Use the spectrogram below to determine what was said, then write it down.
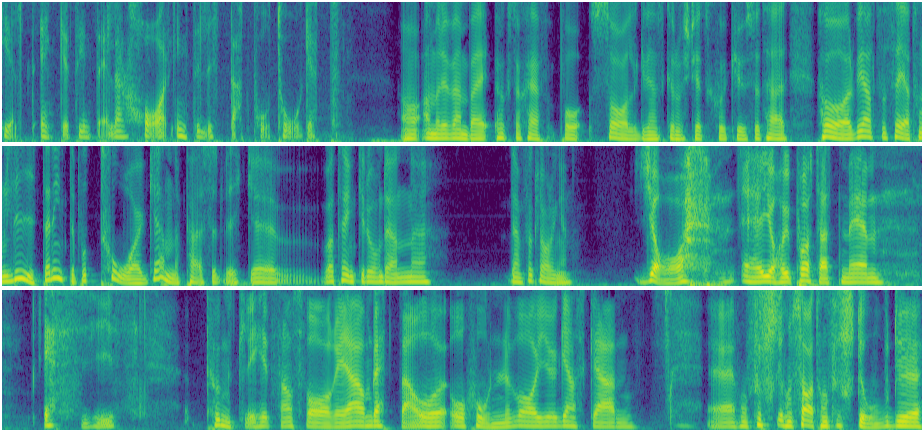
helt enkelt inte, eller har inte litat på tåget. Ja, Ann-Marie Wennberg, högsta chef på Sahlgrenska universitetssjukhuset här. Hör vi alltså säga att hon litar inte på tågen, Per Sydvik. Eh, vad tänker du om den, eh, den förklaringen? Ja, eh, jag har ju pratat med SJs punktlighetsansvariga om detta och, och hon var ju ganska eh, hon, för, hon, sa att hon förstod eh,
